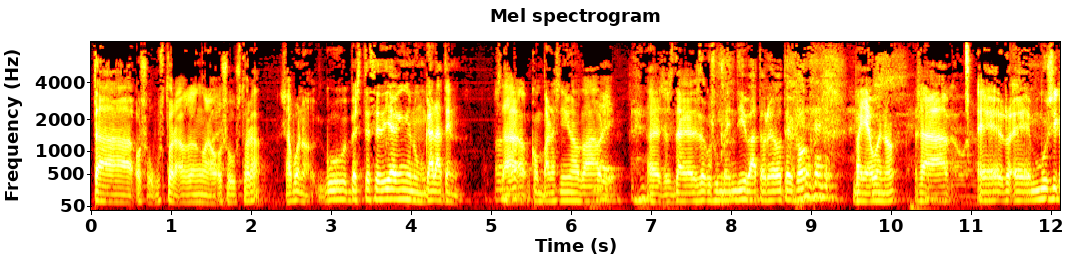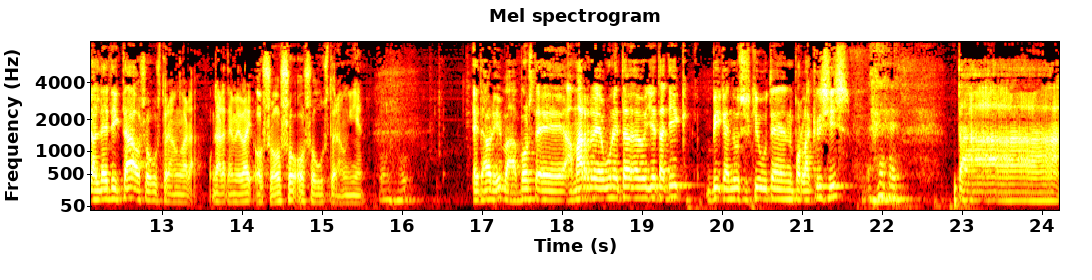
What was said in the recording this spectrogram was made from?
Eta oso gustora, oso gustora. Osa, bueno, gu beste zedia egin genuen garaten. Osa, Aha. konparazioa ba hori. Ez, da, ez da mendi bat hori egoteko. Baina, bueno, osa, e, e, musikaldetik ta oso gustora egon gara. Garaten be bai, oso, oso, oso gustora egon ginen. Eta hori, ba, bost, eh, amar eguneta horietatik, bi kendu zizkiguten por la crisis. Ta,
